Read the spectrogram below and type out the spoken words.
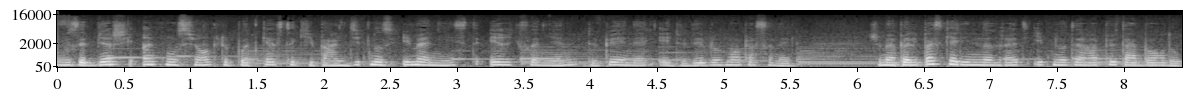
vous êtes bien chez Inconsciente, le podcast qui parle d'hypnose humaniste, ericksonienne, de PNL et de développement personnel. Je m'appelle Pascaline Nogrette, hypnothérapeute à Bordeaux.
